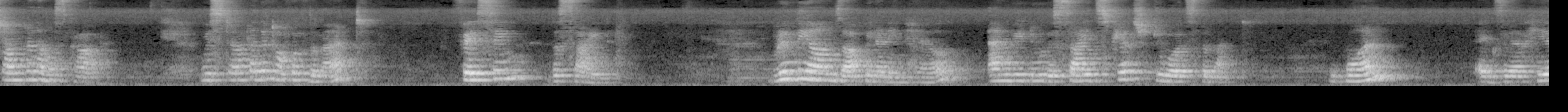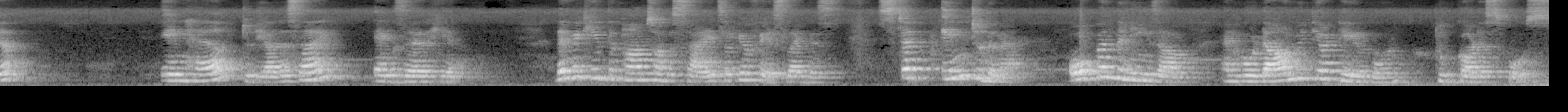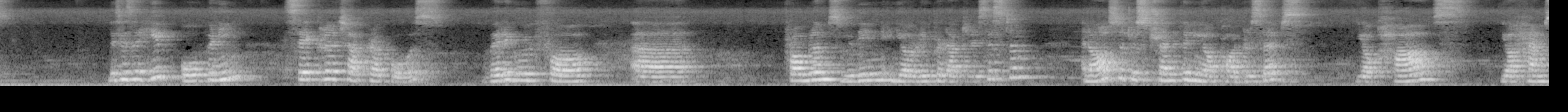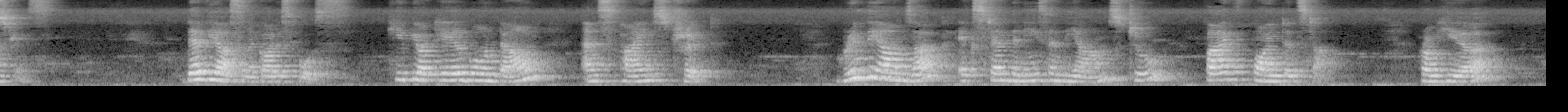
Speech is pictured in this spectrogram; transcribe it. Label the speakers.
Speaker 1: Chandra Namaskar. We start at the top of the mat, facing the side. Bring the arms up in an inhale and we do the side stretch towards the mat. One, exhale here. Inhale to the other side, exhale here. Then we keep the palms on the sides of your face like this. Step into the mat. Open the knees out and go down with your tailbone to goddess pose. This is a hip opening sacral chakra pose. Very good for uh, problems within your reproductive system and also to strengthen your quadriceps, your calves, your hamstrings. Devyasana, goddess pose. Keep your tailbone down and spine straight. Bring the arms up, extend the knees and the arms to five pointed star. From here,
